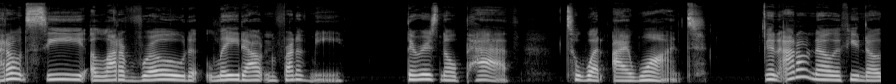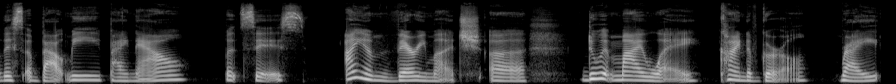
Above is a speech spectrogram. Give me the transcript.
I don't see a lot of road laid out in front of me. There is no path to what I want. And I don't know if you know this about me by now, but sis, I am very much a do it my way kind of girl, right?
